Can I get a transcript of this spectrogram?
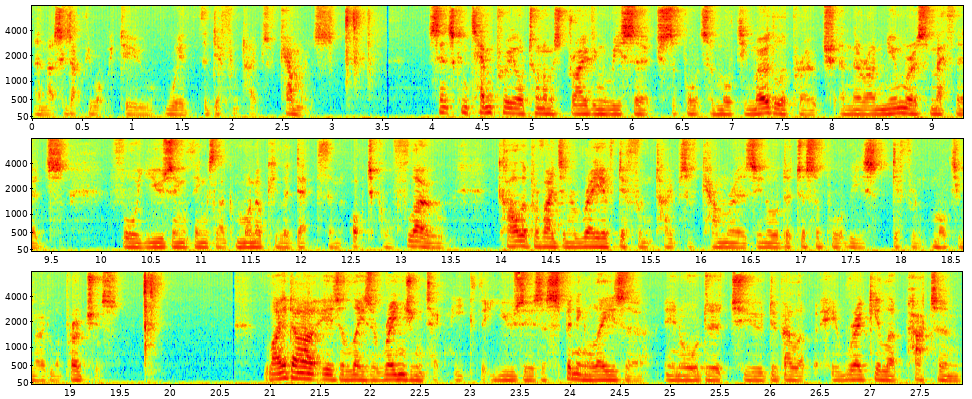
And that's exactly what we do with the different types of cameras. Since contemporary autonomous driving research supports a multimodal approach, and there are numerous methods for using things like monocular depth and optical flow, Carla provides an array of different types of cameras in order to support these different multimodal approaches. LiDAR is a laser ranging technique that uses a spinning laser in order to develop a regular pattern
